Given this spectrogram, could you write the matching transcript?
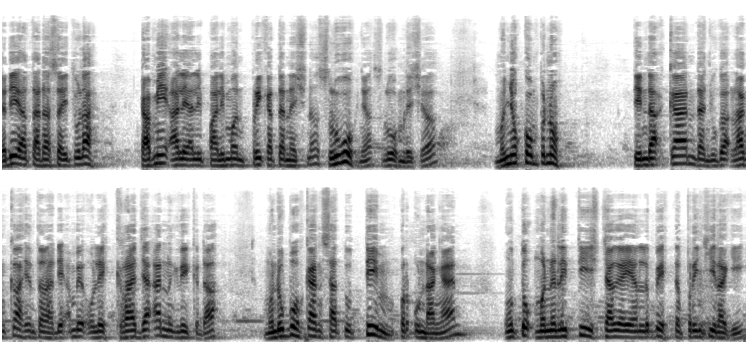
Jadi atas dasar itulah kami ahli-ahli Parlimen Perikatan Nasional seluruhnya, seluruh Malaysia menyokong penuh tindakan dan juga langkah yang telah diambil oleh Kerajaan Negeri Kedah menubuhkan satu tim perundangan untuk meneliti secara yang lebih terperinci lagi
